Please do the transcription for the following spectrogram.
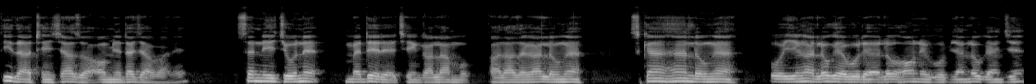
တိတာထင်ရှားစွာအောင်မြင်တတ်ကြပါတယ်စနေဂျိုနဲ့မတည့်တဲ့အချိန်ကာလမှုဘာသာစကားလုပ်ငန်းစကန်ဟန်လုပ်ငန်း ကိုအရင်ကလုပ်ခဲ့မှုတဲ့အလုပ်ဟောင်းတွေကိုပြန်လုပ်ကန်ခြင်း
